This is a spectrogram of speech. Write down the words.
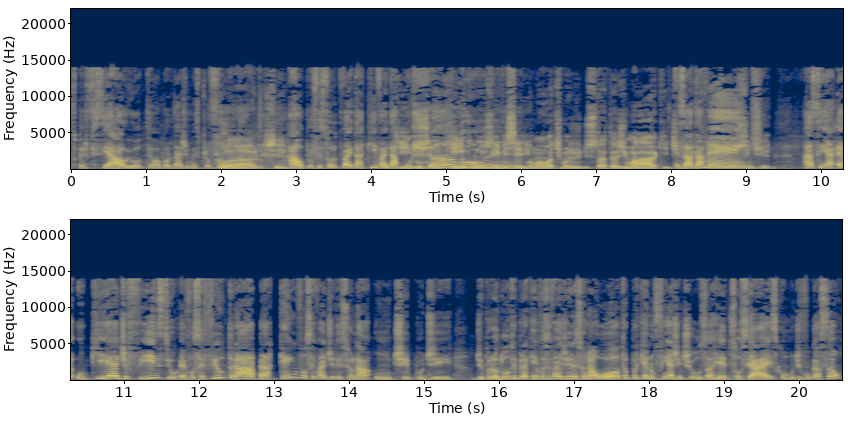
superficial e o outro tem uma abordagem mais profunda. Claro, sim. Ah, o professor vai estar aqui, vai O estar o- puxando. O, que, inclusive, seria uma ótima estratégia de marketing. né? Faria todo Exatamente. sentido. Assim, é, o que é difícil é você filtrar para quem você vai direcionar um tipo de, de produto e para quem você vai direcionar o outro, porque no fim a gente usa redes sociais como divulgação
